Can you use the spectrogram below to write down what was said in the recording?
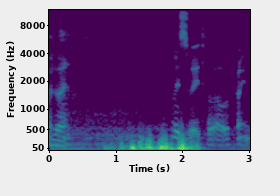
حلوين Let's wait for our friend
